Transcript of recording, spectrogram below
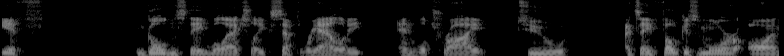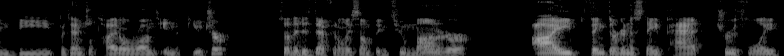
if Golden State will actually accept reality and will try to, I'd say, focus more on the potential title runs in the future. So that is definitely something to monitor. I think they're going to stay pat, truthfully.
